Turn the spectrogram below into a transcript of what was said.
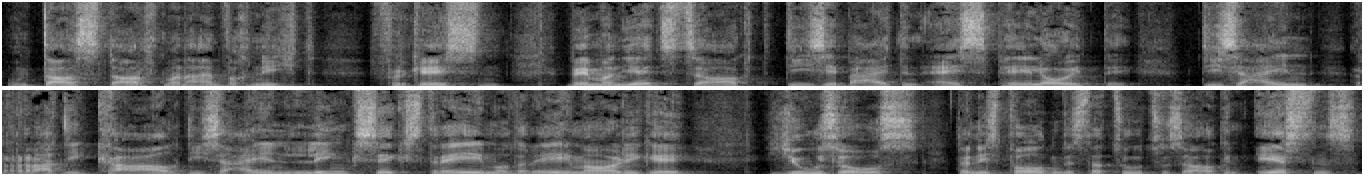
Und das darf man einfach nicht vergessen. Wenn man jetzt sagt, diese beiden SP-Leute, die seien radikal, die seien linksextrem oder ehemalige Jusos, dann ist Folgendes dazu zu sagen. Erstens,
